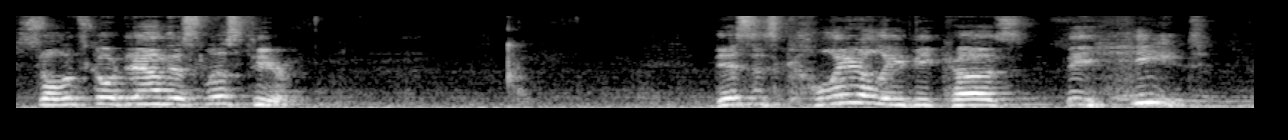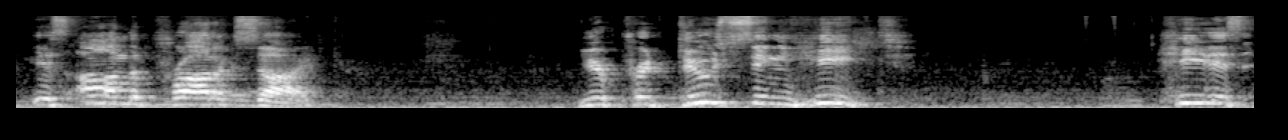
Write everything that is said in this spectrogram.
so let's go down this list here. This is clearly because the heat is on the product side. You're producing heat. Heat is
